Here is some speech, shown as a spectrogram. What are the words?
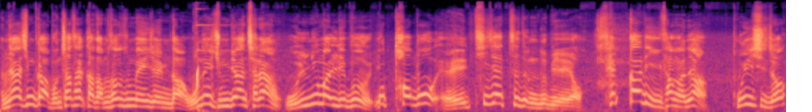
안녕하십니까 몬차살카 남선순 매니저입니다 오늘 준비한 차량 올뉴 말리부 터보 LTZ 등급이에요 색깔이 이상하냐? 보이시죠?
